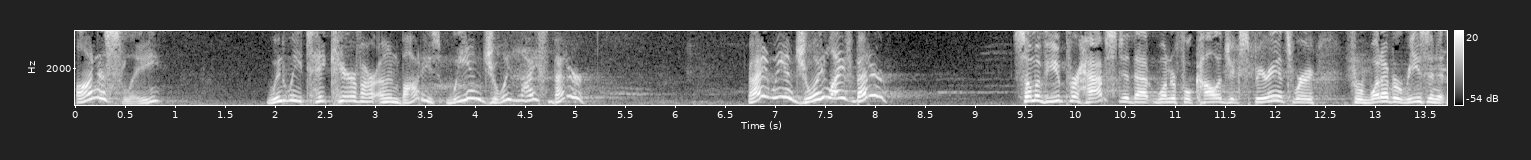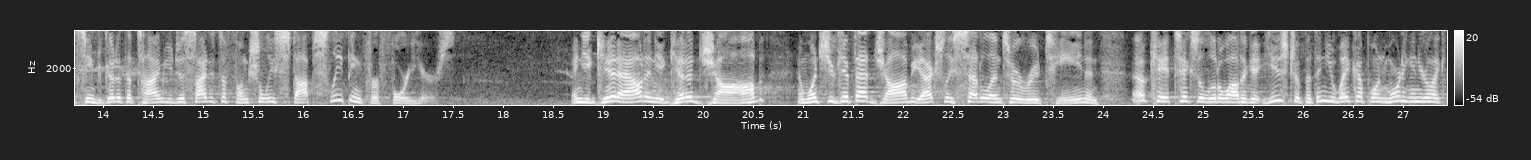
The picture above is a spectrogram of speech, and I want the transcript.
honestly, when we take care of our own bodies, we enjoy life better. Right? We enjoy life better. Some of you perhaps did that wonderful college experience where, for whatever reason it seemed good at the time, you decided to functionally stop sleeping for four years. And you get out and you get a job and once you get that job, you actually settle into a routine. And okay, it takes a little while to get used to it, but then you wake up one morning and you're like,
